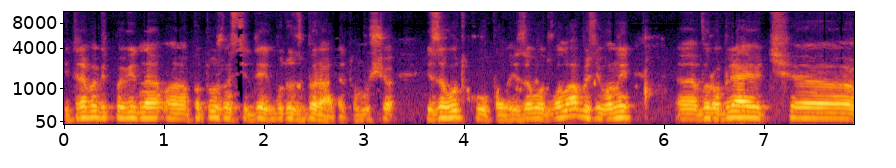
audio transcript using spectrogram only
І треба відповідно е, потужності, де їх будуть збирати, тому що і завод Купол, і завод в Алабузі вони е, виробляють, е,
